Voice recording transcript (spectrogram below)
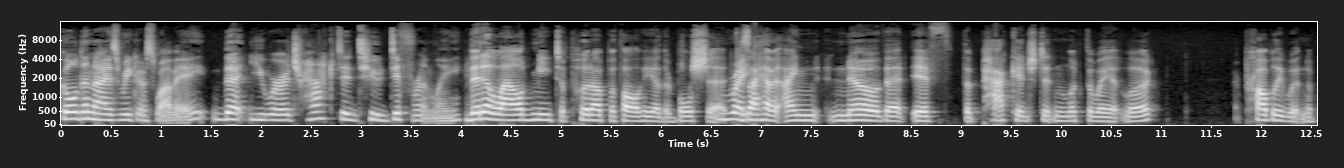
Golden Eyes Rico Suave that you were attracted to differently. that allowed me to put up with all the other bullshit. Right. I have I know that if the package didn't look the way it looked, I probably wouldn't have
